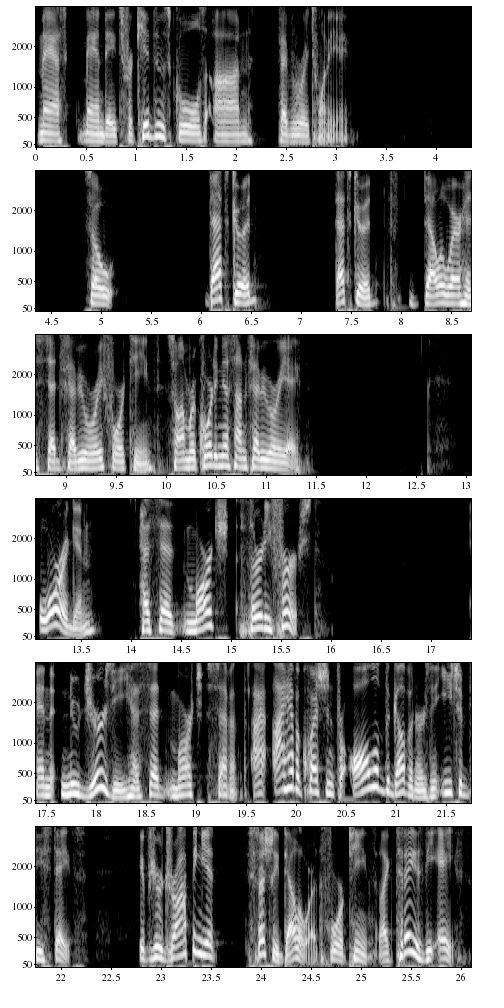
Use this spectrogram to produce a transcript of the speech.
mask mandates for kids in schools on February 28th. So that's good. That's good. Delaware has said February 14th. So I'm recording this on February 8th. Oregon has said March 31st. And New Jersey has said March 7th. I, I, have a question for all of the governors in each of these states. If you're dropping it, especially Delaware, the 14th, like today is the 8th,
